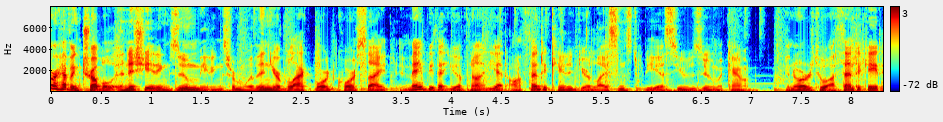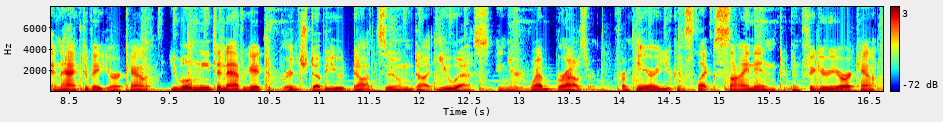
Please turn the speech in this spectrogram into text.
you are having trouble initiating Zoom meetings from within your Blackboard core site, it may be that you have not yet authenticated your licensed BSU Zoom account. In order to authenticate and activate your account, you will need to navigate to bridgew.zoom.us in your web browser. From here, you can select Sign In to configure your account.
